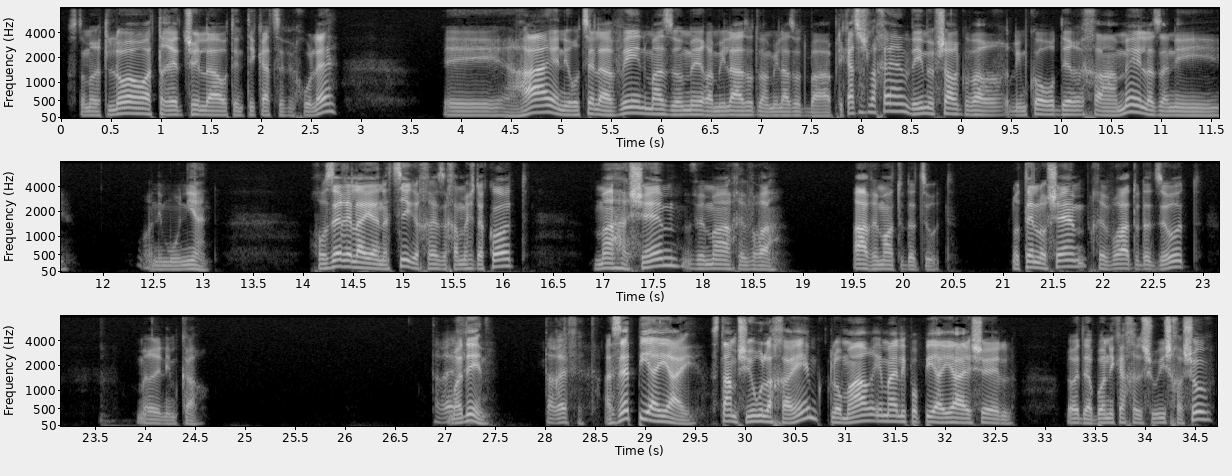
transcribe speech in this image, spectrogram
זאת אומרת, לא הטרד של האותנטיקציה וכולי. אה, היי, אני רוצה להבין מה זה אומר המילה הזאת והמילה הזאת באפליקציה שלכם, ואם אפשר כבר למכור דרך המייל, אז אני, אני מעוניין. חוזר אליי הנציג אחרי איזה חמש דקות, מה השם ומה החברה. אה, ומה התעודת זהות. נותן לו שם, חברה, תעודת זהות, אומר לי, נמכר. טרפת. מדהים. טרפת. אז זה PII, סתם שיעור לחיים, כלומר, אם היה לי פה PII של, לא יודע, בוא ניקח איזשהו איש חשוב,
